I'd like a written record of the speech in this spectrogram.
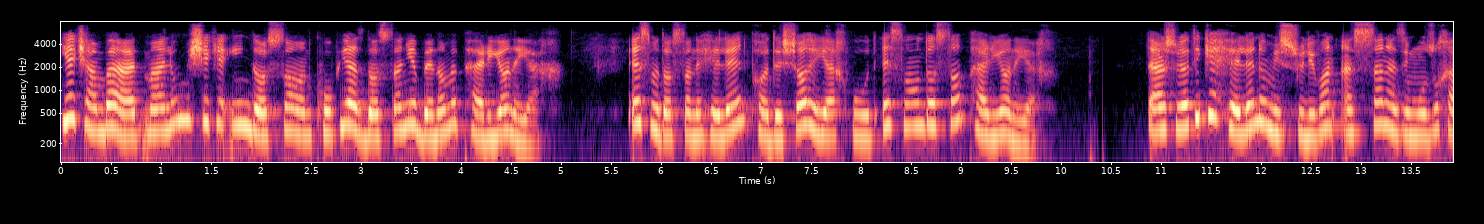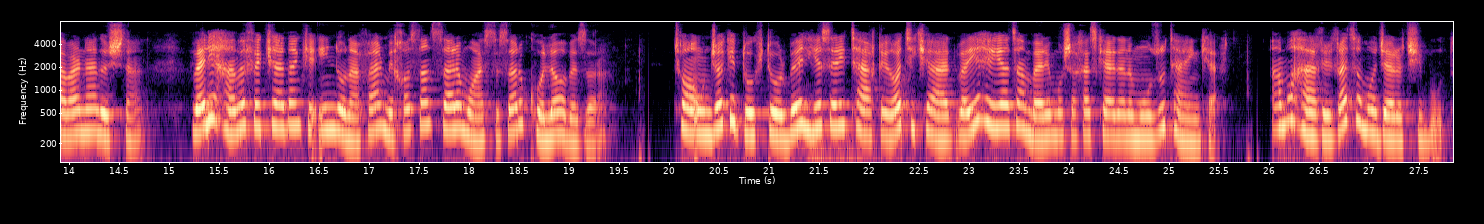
یکم بعد معلوم میشه که این داستان کپی از داستانی به نام پریان یخ. اسم داستان هلن پادشاه یخ بود، اسم اون داستان پریان یخ. در صورتی که هلن و میسولیوان اصلا از این موضوع خبر نداشتن ولی همه فکر کردن که این دو نفر می‌خواستن سر مؤسسه رو کلاه بذارن. تا اونجا که دکتر بل یه سری تحقیقاتی کرد و یه هیئت هم برای مشخص کردن موضوع تعیین کرد. اما حقیقت ماجرا چی بود؟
